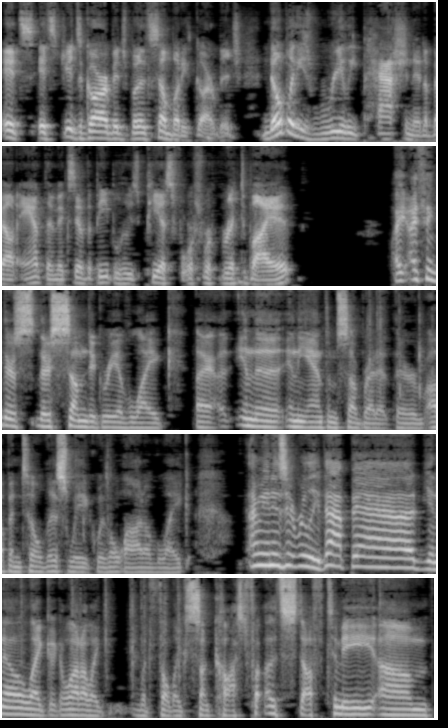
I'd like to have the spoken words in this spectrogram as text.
it's it's it's garbage, but it's somebody's garbage. Nobody's really passionate about Anthem except the people whose PS4s were bricked by it. I, I think there's there's some degree of like uh, in the in the Anthem subreddit there up until this week was a lot of like I mean is it really that bad you know like a lot of like what felt like sunk cost f- stuff to me um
